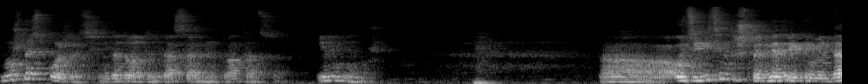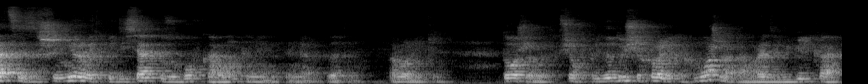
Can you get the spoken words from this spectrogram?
Нужно использовать эндодонт эндосальную имплантацию или не нужно? А, удивительно, что нет рекомендаций зашимировать 50 зубов коронками, например, в этом ролике. Тоже, вот, причем в предыдущих роликах можно, там, ради бегелька,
